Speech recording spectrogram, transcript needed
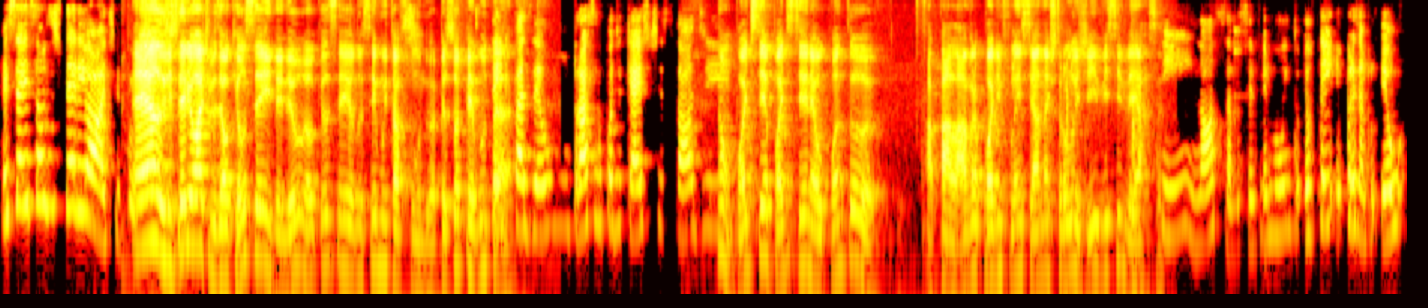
Esses aí são os estereótipos. É, os estereótipos, é o que eu sei, entendeu? É o que eu sei, eu não sei muito a fundo. A pessoa pergunta. Tem que fazer um próximo podcast só de. Não, pode ser, pode ser, né? O quanto a palavra pode influenciar na astrologia e vice-versa. Sim, nossa, você vê muito. Eu tenho, por exemplo, eu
